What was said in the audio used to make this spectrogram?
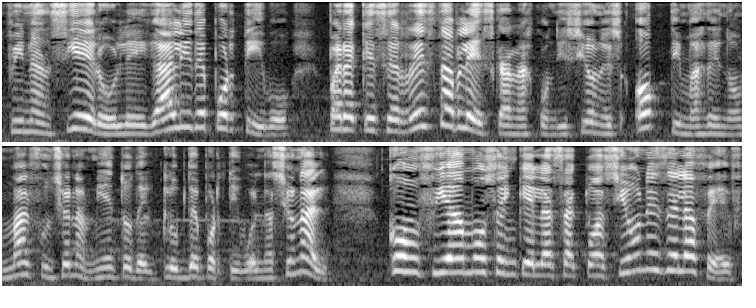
financiero, legal y deportivo para que se restablezcan las condiciones óptimas de normal funcionamiento del Club Deportivo El Nacional. Confiamos en que las actuaciones de la FEF,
